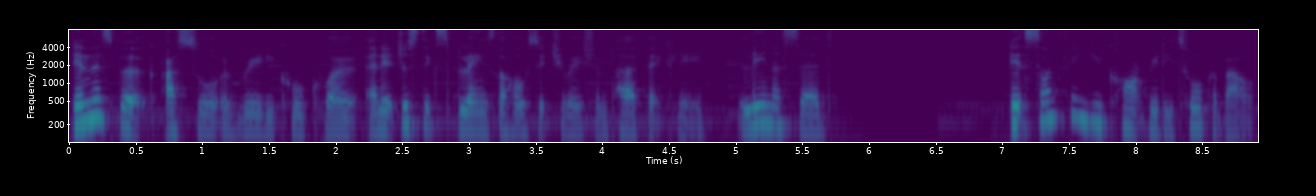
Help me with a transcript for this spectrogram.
In this book, I saw a really cool quote, and it just explains the whole situation perfectly. Lena said, It's something you can't really talk about,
